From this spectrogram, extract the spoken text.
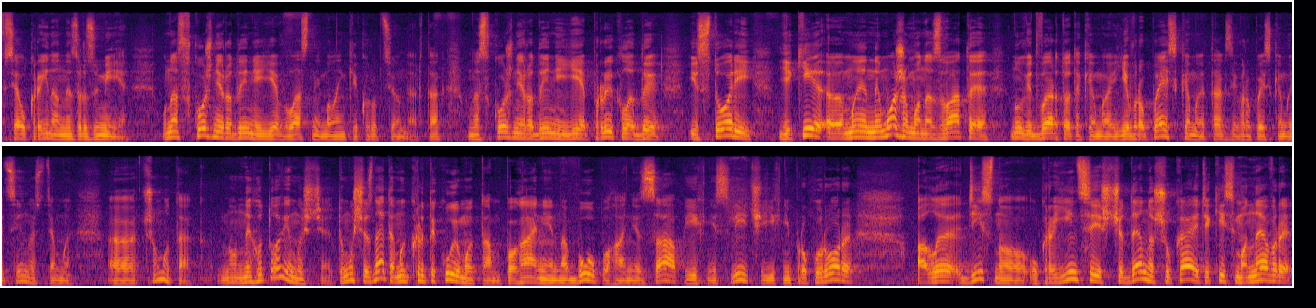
вся Україна не зрозуміє. У нас в кожній родині є власний маленький корупціонер. Так, у нас в кожній родині є приклади історій, які е, ми не можемо назвати ну відверто такими європейськими, так з європейськими цінностями. Е, чому так? Ну не готові ми ще, тому що знаєте, ми критикуємо там погані набу, погані ЗАП, їхні слідчі, їхні прокурори. Але дійсно українці щоденно шукають якісь маневри,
